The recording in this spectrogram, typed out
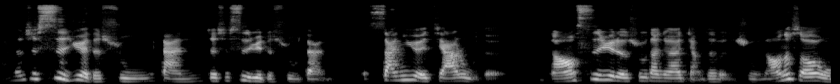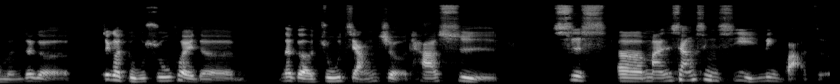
好像是四月的书单，这是四月的书单，三月加入的，然后四月的书单就在讲这本书，然后那时候我们这个这个读书会的。那个主讲者他是是呃蛮相信吸引力法则的，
